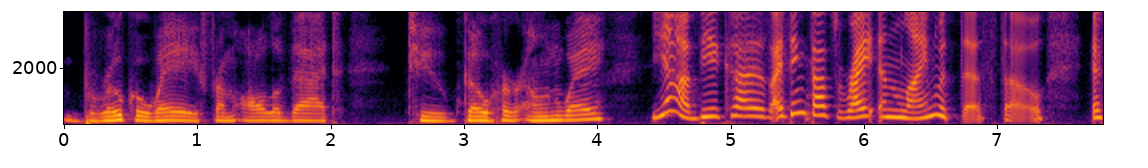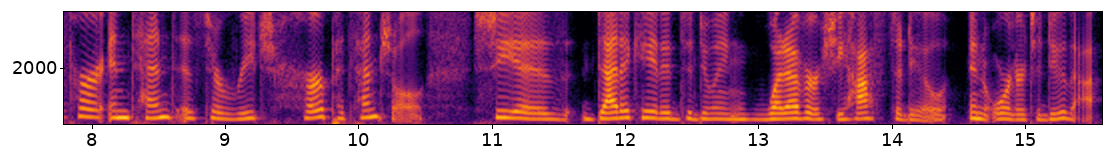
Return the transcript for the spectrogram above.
broke away from all of that to go her own way. Yeah, because I think that's right in line with this, though. If her intent is to reach her potential, she is dedicated to doing whatever she has to do in order to do that.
